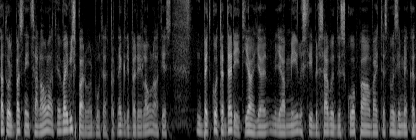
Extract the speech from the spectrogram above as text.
katoļu baznīcā laulāties, vai vispār varbūt tās pat negrib arī laulāties, bet ko tad darīt, jā, ja, ja mīlestība ir savudas kopā, vai tas nozīmē, ka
